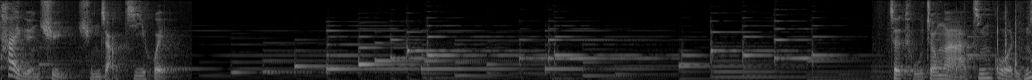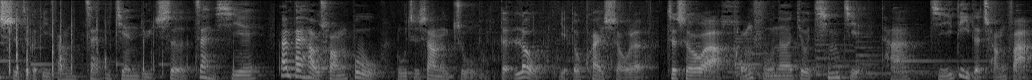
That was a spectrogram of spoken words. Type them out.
太原去寻找机会。这途中啊，经过临时这个地方，在一间旅社暂歇，安排好床铺，炉子上煮的肉也都快熟了。这时候啊，红福呢就轻解她及地的长发，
